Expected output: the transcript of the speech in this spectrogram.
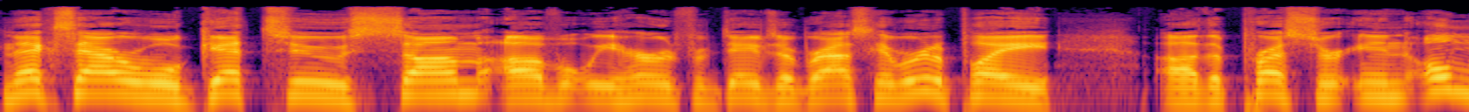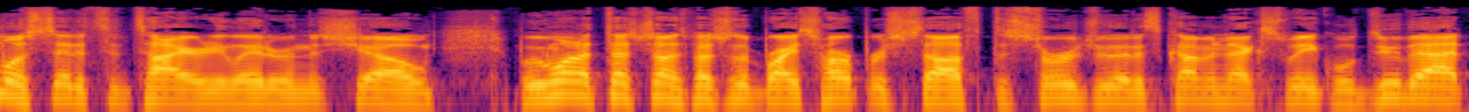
Next hour, we'll get to some of what we heard from Dave Dombrowski. We're going to play uh, the presser in almost in its entirety later in the show. But we want to touch on, especially the Bryce Harper stuff, the surgery that is coming next week. We'll do that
